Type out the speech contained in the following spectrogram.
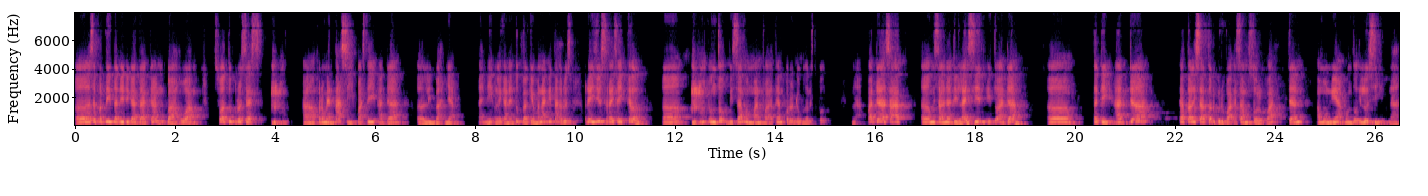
uh, seperti tadi dikatakan bahwa suatu proses uh, fermentasi pasti ada uh, limbahnya. Nah ini oleh karena itu bagaimana kita harus reuse, recycle uh, untuk bisa memanfaatkan produk tersebut. Nah pada saat misalnya di lysin itu ada tadi ada katalisator berupa asam sulfat dan amonia untuk ilusi. Nah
